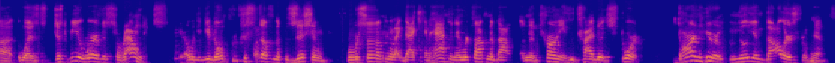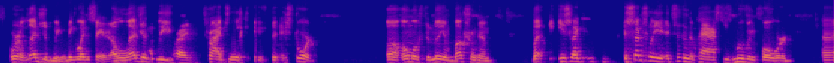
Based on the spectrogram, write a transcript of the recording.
uh, was just be aware of his surroundings. You know, you don't put yourself in a position where something like that can happen. And we're talking about an attorney who tried to extort darn near a million dollars from him, or allegedly, let me go ahead and say it, allegedly right. tried to extort uh, almost a million bucks from him. But he's like, essentially, it's in the past. He's moving forward. Uh,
